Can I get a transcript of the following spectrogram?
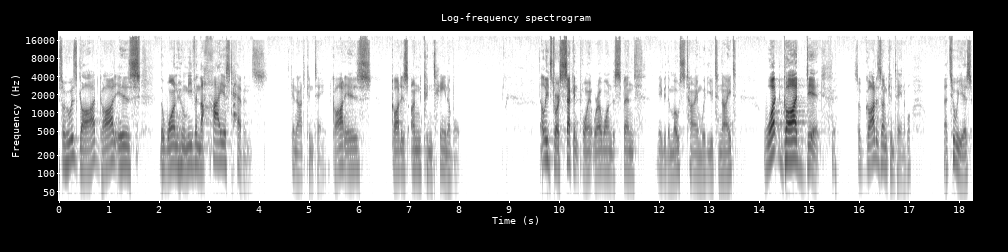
So, who is God? God is the one whom even the highest heavens cannot contain. God is, God is uncontainable. That leads to our second point where I wanted to spend maybe the most time with you tonight. What God did. So God is uncontainable. That's who he is.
